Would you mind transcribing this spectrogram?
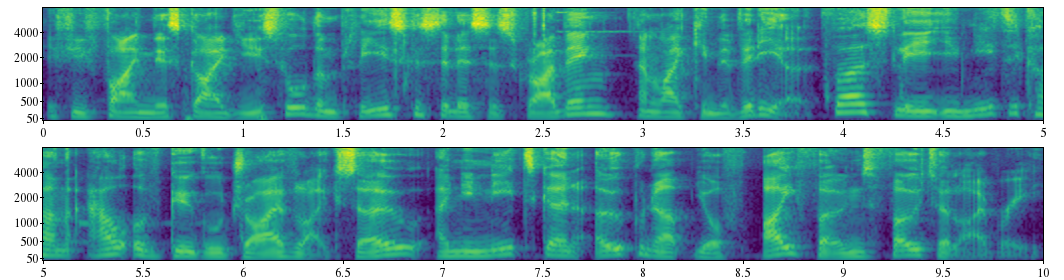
If you find this guide useful, then please consider subscribing and liking the video. Firstly, you need to come out of Google Drive like so, and you need to go and open up your iPhone's photo library.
